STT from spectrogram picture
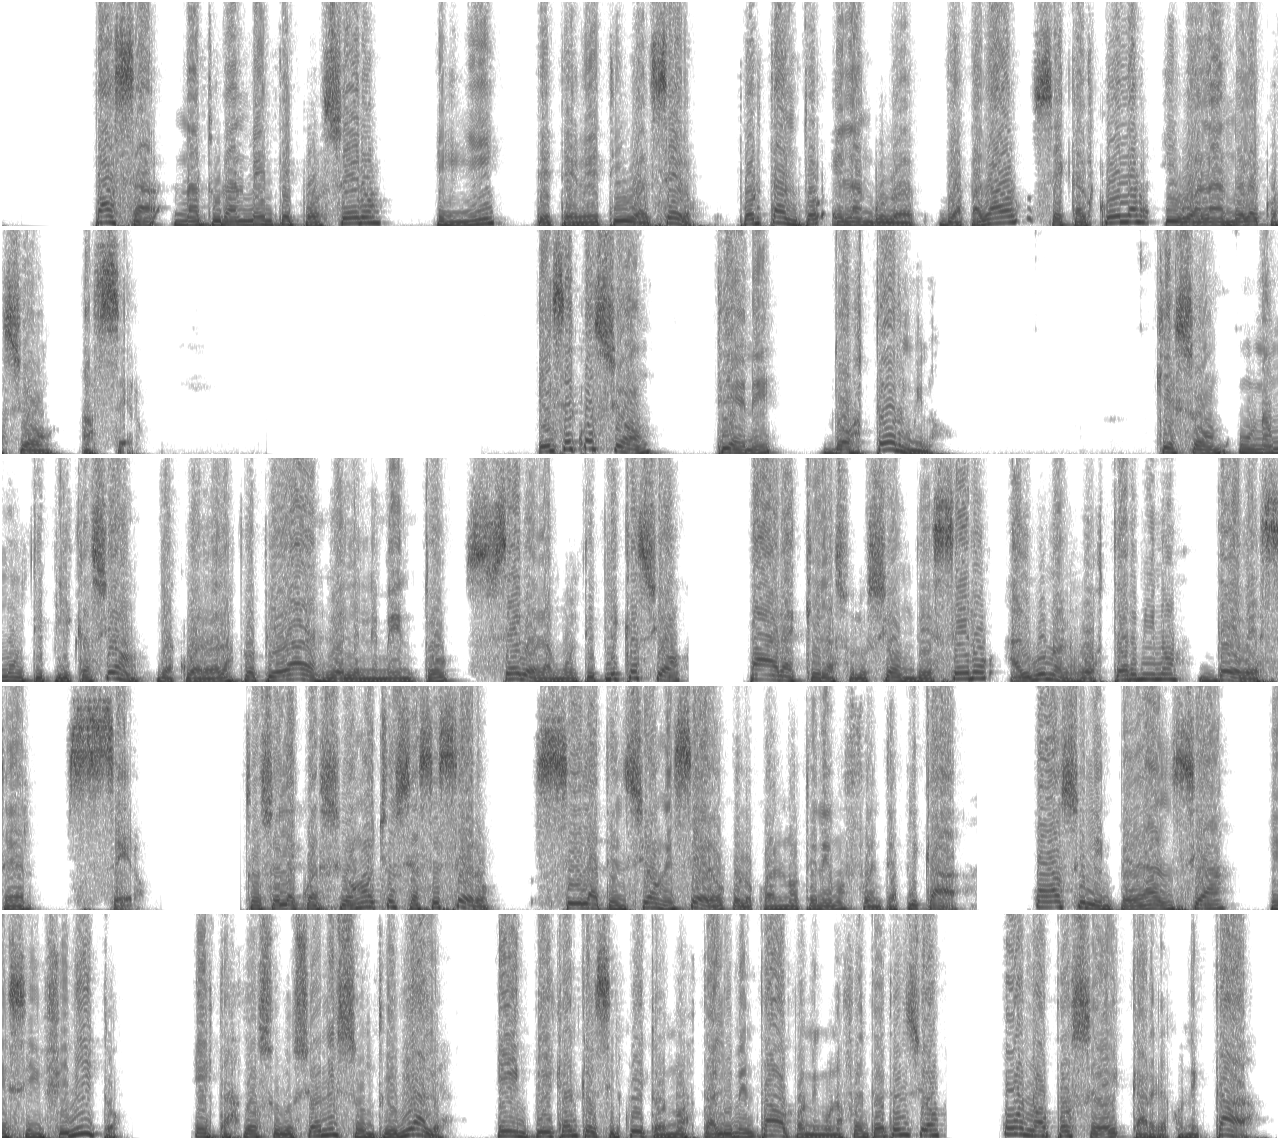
pasa naturalmente por 0 en i de tbt igual 0, por tanto, el ángulo de apagado se calcula igualando la ecuación a cero. Esa ecuación tiene dos términos, que son una multiplicación, de acuerdo a las propiedades del elemento cero de la multiplicación, para que la solución de cero, alguno de los dos términos debe ser cero. Entonces la ecuación 8 se hace cero si la tensión es cero, con lo cual no tenemos fuente aplicada, o si la impedancia es infinito. Estas dos soluciones son triviales e implican que el circuito no está alimentado por ninguna fuente de tensión o no posee carga conectada.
